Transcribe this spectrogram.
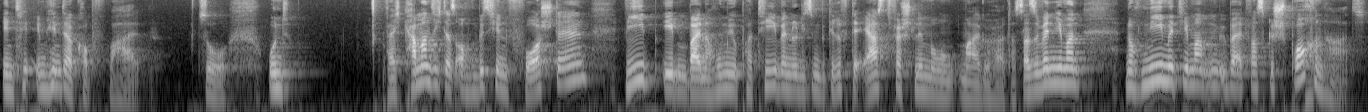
in, im Hinterkopf behalten. So. Und Vielleicht kann man sich das auch ein bisschen vorstellen, wie eben bei einer Homöopathie, wenn du diesen Begriff der Erstverschlimmerung mal gehört hast. Also wenn jemand noch nie mit jemandem über etwas gesprochen hat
